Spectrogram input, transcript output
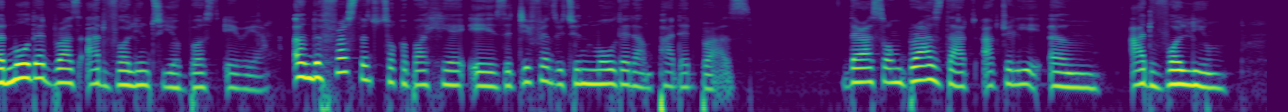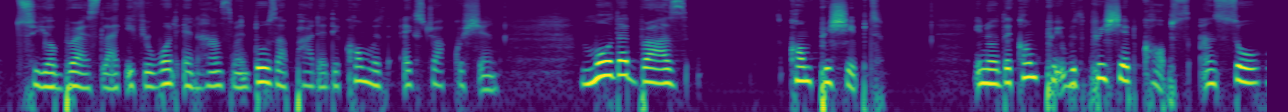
that molded bras add volume to your bust area. Um, the first thing to talk about here is the difference between molded and padded bras. There are some bras that actually um, add volume to your breast. Like if you want enhancement, those are padded. They come with extra cushion molded bras come pre-shaped. You know they come pre- with pre-shaped cups. And so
